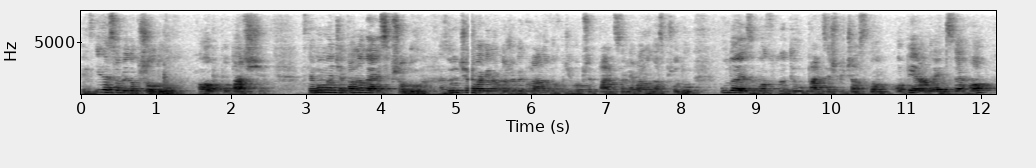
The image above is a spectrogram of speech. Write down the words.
Więc idę sobie do przodu, hop, popatrzcie. W tym momencie ta noga jest z przodu. Zwróćcie uwagę na to, żeby kolano wychodziło przed palcem. Lewa noga z przodu. Udo jest mocno do tyłu, palce szpiczasto. Opieram ręce, hop.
